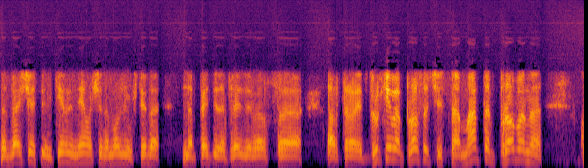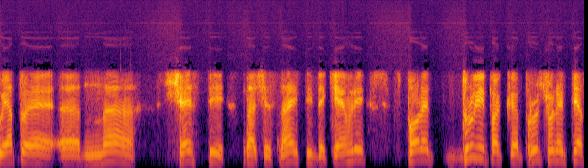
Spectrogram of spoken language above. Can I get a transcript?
на 26 декември, нямаше да може въобще да на 5 да влезе в Австралия. Друг е въпросът, че самата проба, на, която е на 6 на 16 декември, според други пък проучвания, тя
